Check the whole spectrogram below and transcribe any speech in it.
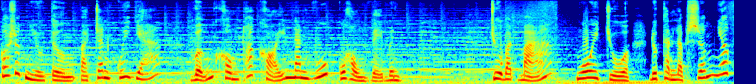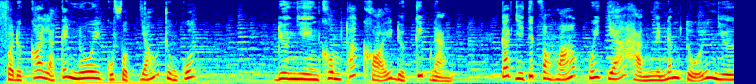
có rất nhiều tượng và tranh quý giá vẫn không thoát khỏi nanh vuốt của Hồng Vệ Binh. Chùa Bạch Mã, ngôi chùa được thành lập sớm nhất và được coi là cái nôi của Phật giáo Trung Quốc. Đương nhiên không thoát khỏi được kiếp nạn. Các di tích văn hóa quý giá hàng nghìn năm tuổi như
